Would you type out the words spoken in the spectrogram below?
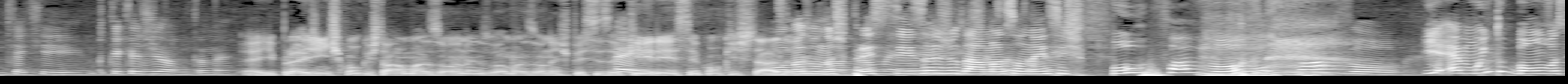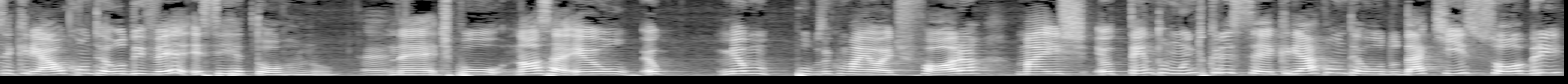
do que que, do que, que adianta, né? é, e pra gente conquistar o Amazonas, o Amazonas precisa É. querer ser conquistado. O né, Amazonas? Exatamente, precisa ajudar amazonenses, exatamente. por favor. Por favor. E é muito bom você criar o conteúdo e ver esse retorno, É. né? Tipo, nossa, eu, eu meu público maior é de fora, mas eu tento muito crescer, criar conteúdo daqui sobre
